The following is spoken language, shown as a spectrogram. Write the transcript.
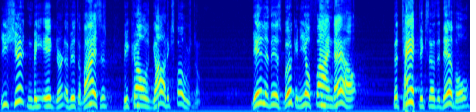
You shouldn't be ignorant of his devices because God exposed them. Get into this book and you'll find out the tactics of the devil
